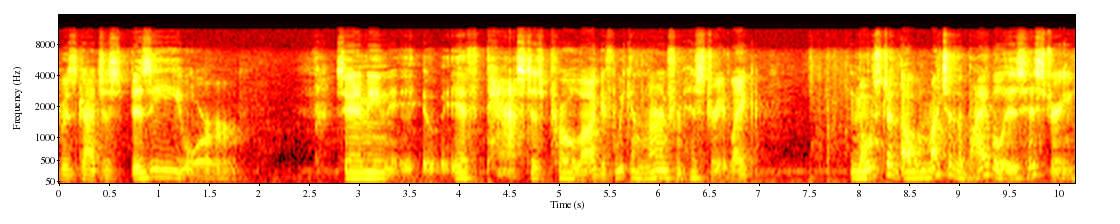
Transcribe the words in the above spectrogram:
was God just busy? Or see what I mean? If past is prologue, if we can learn from history, like most of uh, much of the Bible is history,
